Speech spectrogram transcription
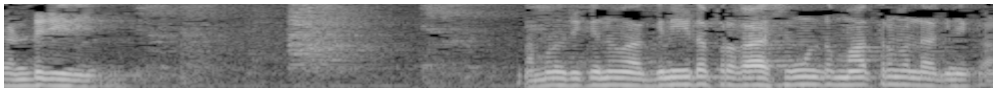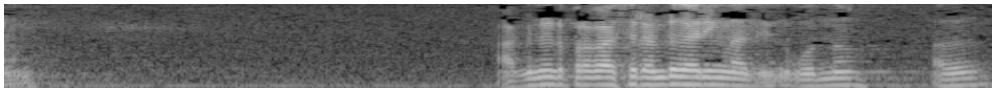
രണ്ട് രീതിയിൽ. നമ്മൾ ഒരിക്കലും അഗ്നിയുടെ പ്രകാശം കൊണ്ട് മാത്രമല്ല അഗ്നി കാണുന്നു അഗ്നിയുടെ പ്രകാശം രണ്ട് കാര്യങ്ങളാണ് ചെയ്യുന്നത്. ഒന്ന് അത്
